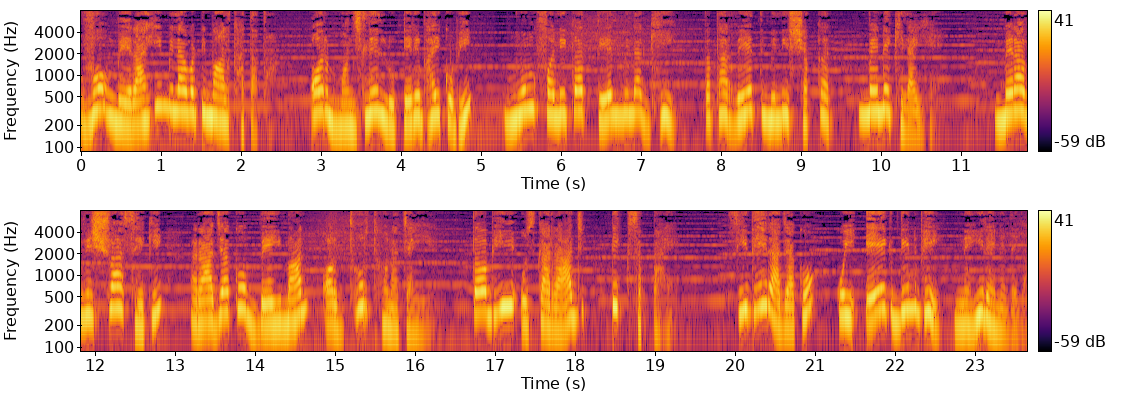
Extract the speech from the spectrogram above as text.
वो मेरा ही मिलावटी माल खाता था। और मंझले लुटेरे भाई को भी मूंगफली का तेल मिला घी तथा रेत मिली शक्कर मैंने खिलाई है। मेरा विश्वास है कि राजा को बेईमान और धूर्त होना चाहिए, तभी उसका राज टिक सकता है सीधे राजा को कोई एक दिन भी नहीं रहने देगा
